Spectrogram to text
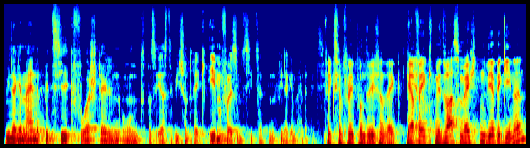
Wiener Gemeindebezirk vorstellen und das erste Wisch und Weg ebenfalls im 17. Wiener Gemeindebezirk. Fix and Flip und Wisch und Weg. Perfekt. Genau. Mit was möchten wir beginnen?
